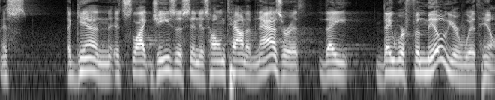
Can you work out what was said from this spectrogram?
It's, again, it's like Jesus in his hometown of Nazareth, they, they were familiar with him.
